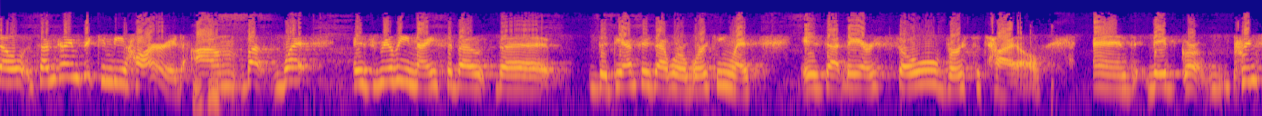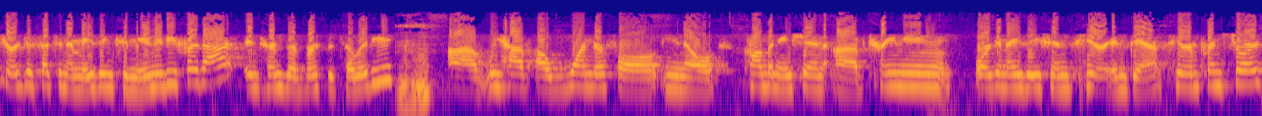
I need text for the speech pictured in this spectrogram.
so sometimes it can be hard. Um, but what is really nice about the the dancers that we're working with is that they are so versatile and they've got Prince George is such an amazing community for that in terms of versatility. Um, we have a wonderful, you know, combination of training organizations here in dance here in Prince George,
